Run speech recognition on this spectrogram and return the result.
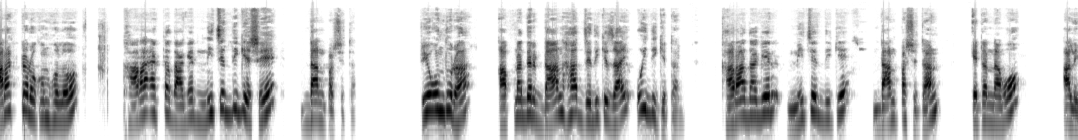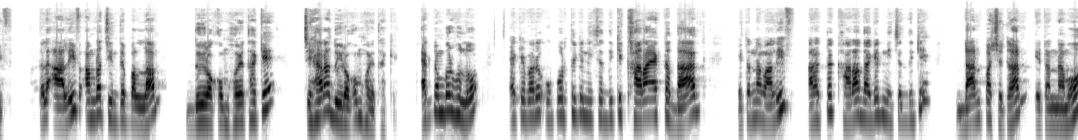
আর একটা রকম হলো খাড়া একটা দাগের নিচের দিকে এসে ডান পাশেটা। প্রিয় বন্ধুরা, আপনাদের ডান হাত যেদিকে যায় ওই দিকে টান। খাড়া দাগের নিচের দিকে ডান পাশে টান, এটার নামও আলিফ। তাহলে আলিফ আমরা চিনতে পারলাম দুই রকম হয়ে থাকে, চেহারা দুই রকম হয়ে থাকে। এক নম্বর হলো, একেবারে উপর থেকে নিচের দিকে খাড়া একটা দাগ, এটার নাম আলিফ। আর একটা খাড়া দাগের নিচের দিকে, ডান পাশে টান এটার নামও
